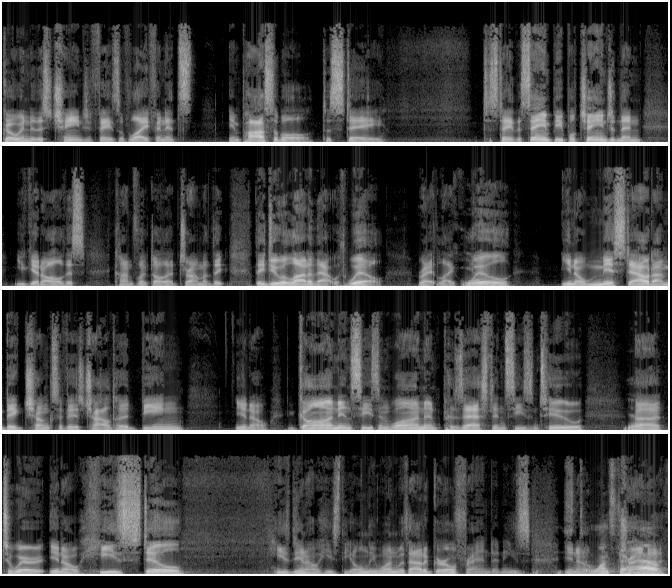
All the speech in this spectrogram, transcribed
go into this change phase of life, and it's impossible to stay to stay the same. People change, and then you get all this conflict, all that drama. They they do a lot of that with Will, right? Like Yeah. Will, you know, missed out on big chunks of his childhood being, you know, gone in season one and possessed in season two, Yeah. uh, to where you know he's still. He's you know he's the only one without a girlfriend and he's you know wants to have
